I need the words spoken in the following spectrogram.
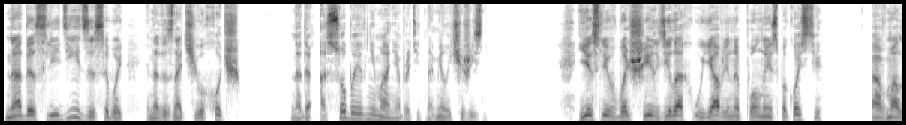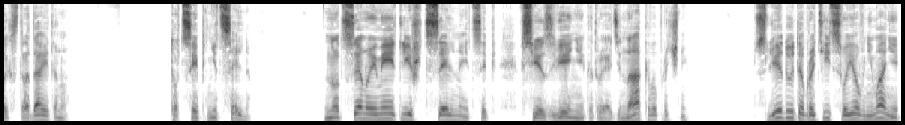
Надо следить за собой и надо знать, чего хочешь. Надо особое внимание обратить на мелочи жизни. Если в больших делах уявлено полное спокойствие, а в малых страдает оно, то цепь не цельна. Но цену имеет лишь цельная цепь, все звенья, которые одинаково прочны. Следует обратить свое внимание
